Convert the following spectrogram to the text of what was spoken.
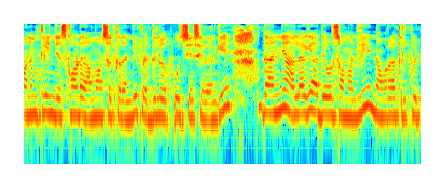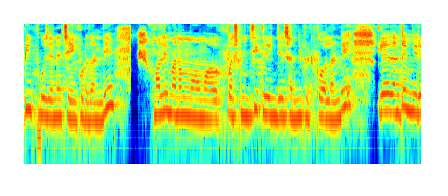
మనం క్లీన్ చేసుకోవడం అమావాస్య కదండి? పెద్దలు పూజ చేసేదానికి. దాన్ని అలాగే ఆ దేవుడి సామాన్లు నవరాత్రులు పెట్టి పూజ అనేది చేయకూడదండి. మళ్ళీ మనం ఫస్ట్ నుంచి క్లీన్ చేసి అన్ని పెట్టుకోవాలండి. లేదంటే మీరు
